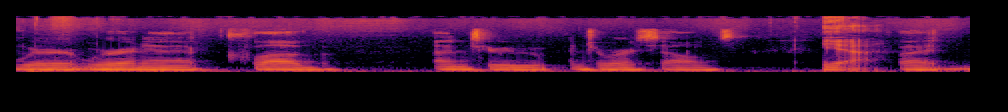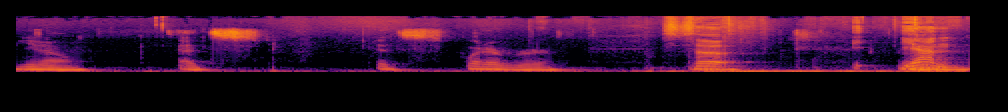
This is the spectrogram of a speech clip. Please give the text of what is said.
we're we're in a club unto unto ourselves, Yeah. but you know, it's it's whatever. So, Jan,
